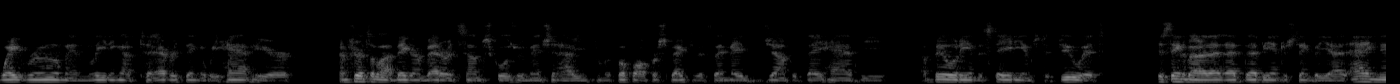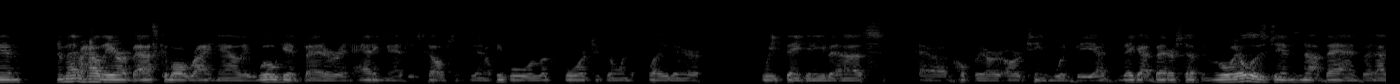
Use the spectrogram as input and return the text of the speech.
weight room and leading up to everything that we have here. I'm sure it's a lot bigger and better at some schools. We mentioned how even from a football perspective, if they made the jump, that they had the ability in the stadiums to do it. Just thinking about it, that, that that'd be interesting. But yeah, adding them, no matter how they are at basketball right now, they will get better, and adding that just helps in general. People will look forward to going to play there. We think, and even us um, hopefully, our, our team would be. I, they got better stuff than Loyola's gym's not bad, but I,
